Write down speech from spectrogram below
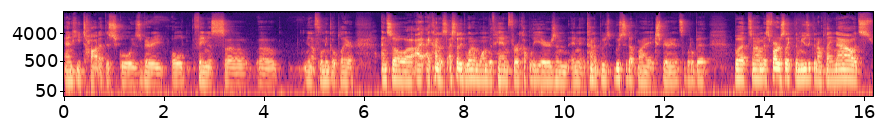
and he taught at this school. He's a very old, famous, uh, uh, you know, flamenco player. And so uh, I, I kind of I studied one on one with him for a couple of years, and, and it kind of boost, boosted up my experience a little bit. But um, as far as like the music that I'm playing now, it's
